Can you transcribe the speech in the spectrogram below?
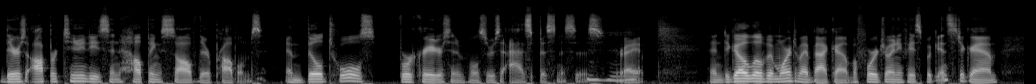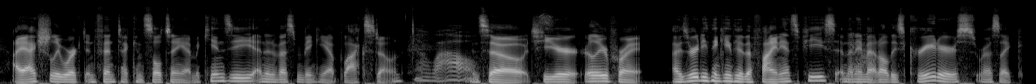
there's opportunities in helping solve their problems and build tools for creators and influencers as businesses, mm-hmm. right? And to go a little bit more into my background, before joining Facebook, Instagram, I actually worked in fintech consulting at McKinsey and investment banking at Blackstone. Oh, wow. And so, to your earlier point, I was already thinking through the finance piece, and then I met all these creators where I was like,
